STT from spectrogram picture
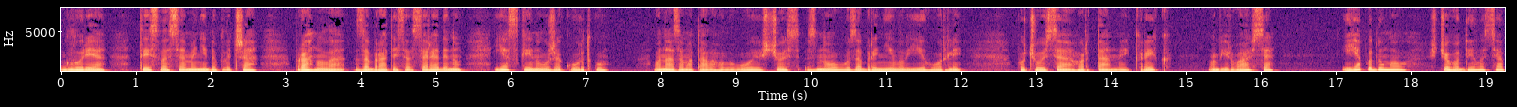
Глорія тислася мені до плеча, прагнула забратися всередину, я скинув уже куртку. Вона замотала головою, щось знову забриніло в її горлі. Почувся гортанний крик, обірвався, і я подумав, що годилося б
